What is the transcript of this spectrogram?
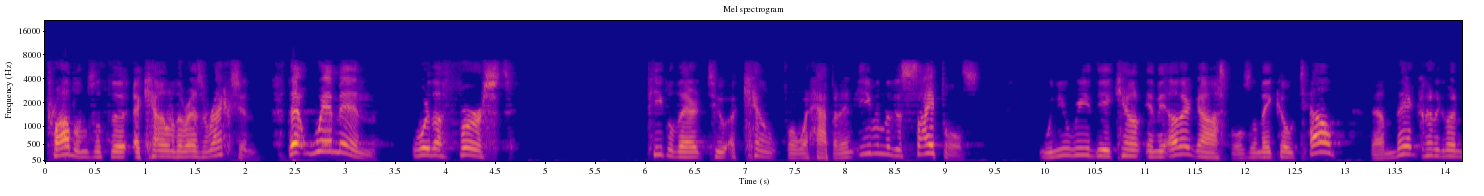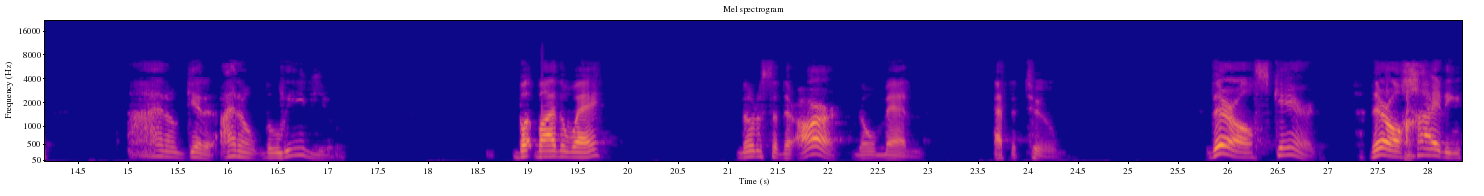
problems with the account of the resurrection. That women were the first people there to account for what happened. And even the disciples, when you read the account in the other gospels, when they go tell them, they're kind of going, I don't get it. I don't believe you. But by the way, notice that there are no men at the tomb. They're all scared. They're all hiding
